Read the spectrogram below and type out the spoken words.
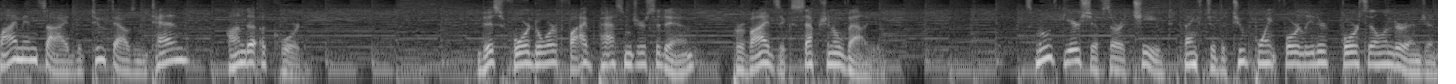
climb inside the 2010 Honda Accord. This four-door, five-passenger sedan provides exceptional value. Smooth gear shifts are achieved thanks to the 2.4-liter four-cylinder engine,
